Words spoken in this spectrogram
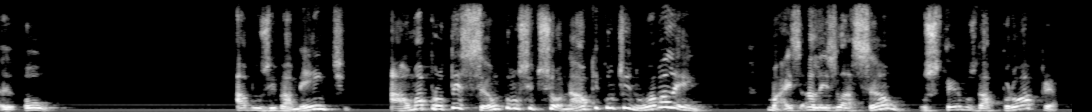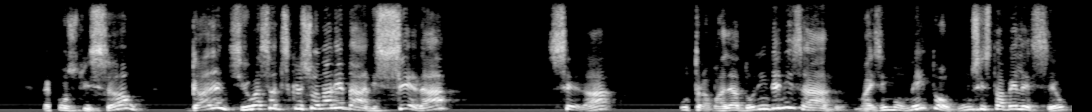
eh, ou abusivamente, há uma proteção constitucional que continua valendo. Mas a legislação, os termos da própria a Constituição garantiu essa discricionariedade. Será, será o trabalhador indenizado, mas em momento algum se estabeleceu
